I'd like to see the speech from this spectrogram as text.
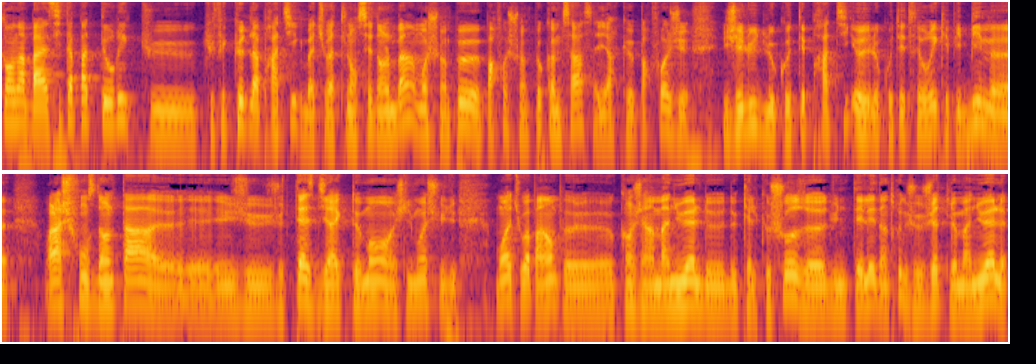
quand on a, bah, si t'as pas de théorie, que tu, tu fais que de la pratique, bah, tu vas te lancer dans le bain. Moi, je suis un peu, parfois, je suis un peu comme ça, c'est-à-dire que parfois, j'ai lu le côté pratique, euh, le côté théorique, et puis bim, euh, voilà, je fonce dans le tas, euh, je, teste directement. Je, moi, je suis, moi, tu vois, par exemple, quand j'ai un manuel de, de quelque chose, d'une télé, d'un truc, je jette le manuel.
